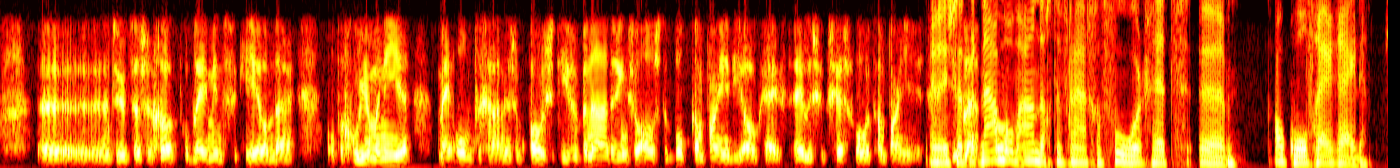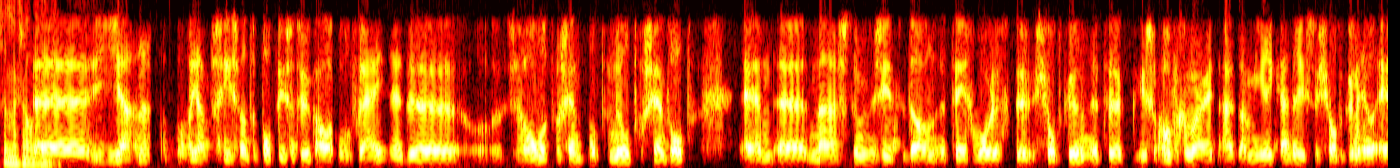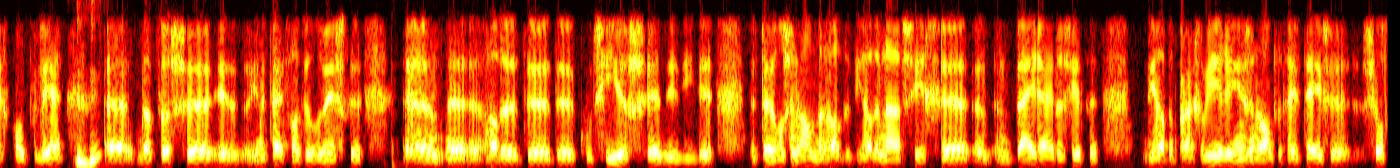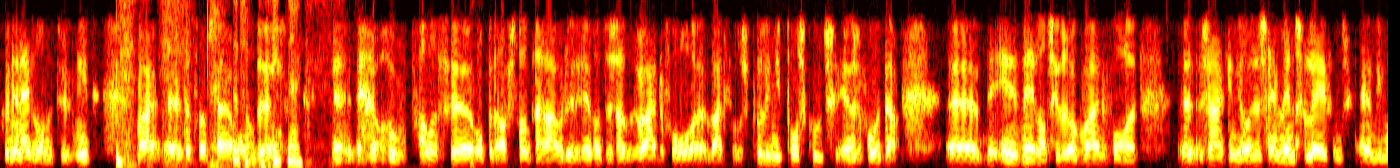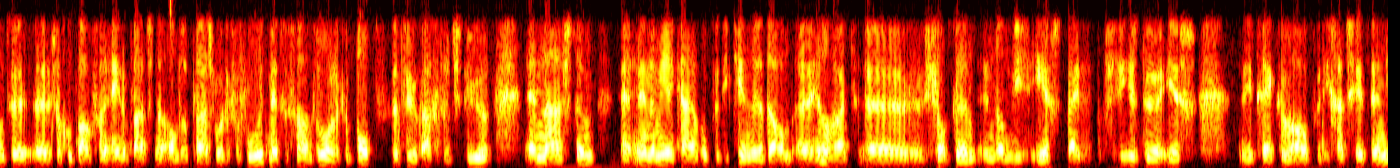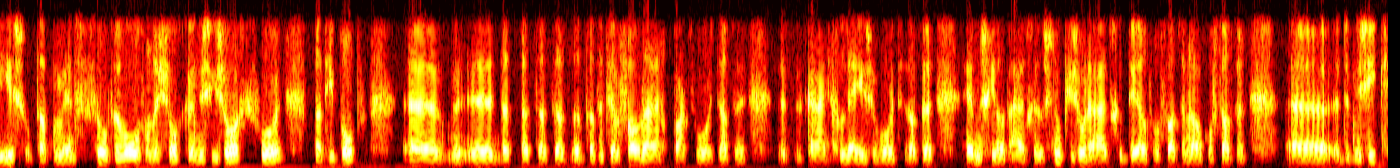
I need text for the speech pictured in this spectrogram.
natuurlijk, dat is een groot probleem in het verkeer om daar op een goede manier mee om te gaan. Dus een positieve benadering zoals de Bob-campagne die ook heeft. Hele succesvolle campagne. En is het met name om aandacht te vragen voor het alcoholvrij rijden, zullen maar zo zeggen. Uh, ja, ja, precies, want de pop is natuurlijk alcoholvrij. Hè. De, 100% pop, 0% op. En uh, naast hem zit dan tegenwoordig de shotgun. Het uh, is overgewaaid uit Amerika. Daar is de shotgun heel erg populair. Mm -hmm. uh, dat was in de tijd van het Wilde Westen... hadden de, de koetsiers, hè, die, die de, de, teugels in handen hadden... die hadden naast zich een, een, bijrijder zitten. Die had een paar geweren in zijn hand. Dat heeft deze shotgun in Nederland natuurlijk niet. Maar dat was daar om de, alles op een afstand te houden. Hè, want er zat waardevol, waardevolle spullen in die postkoets enzovoort. Nou, in het Nederland zitten er ook waardevolle zaken in die auto's. Dat zijn mensenlevens en die moeten uh, zo goed mogelijk van de ene plaats naar de andere plaats worden vervoerd. Met de verantwoordelijke Bob natuurlijk achter het stuur. En naast hem, in Amerika roepen die kinderen dan heel hard shotgun. En dan wie het eerst bij de passagiersdeur is, die trekt hem open, die gaat zitten. En die is op dat moment vervult de rol van de shotgun. Dus die zorgt ervoor dat die Bob, dat, dat, dat, dat, de telefoon aangepakt wordt, dat de, de kaart gelezen wordt, dat er misschien wat snoepjes worden uitgedeeld of wat dan ook. Of dat er de muziek,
